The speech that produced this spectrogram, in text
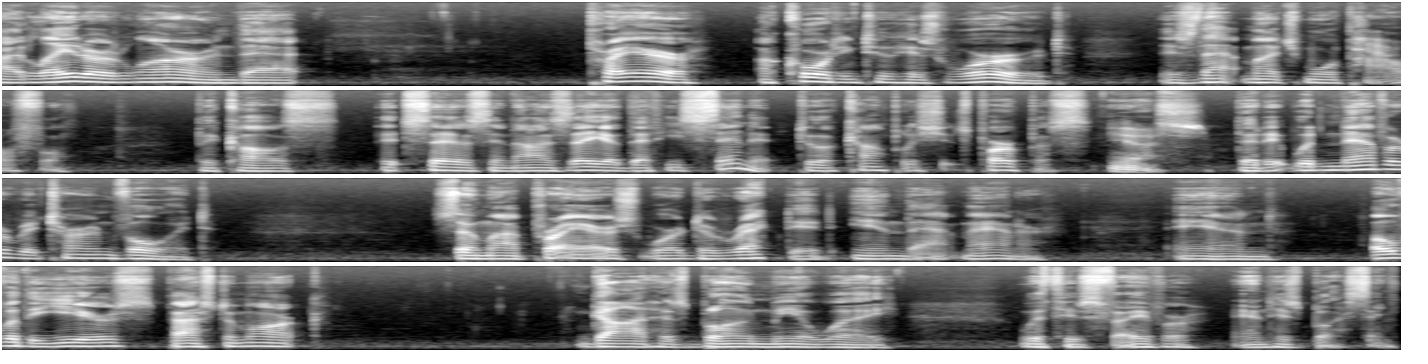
I later learned that prayer according to His Word is that much more powerful because it says in Isaiah that He sent it to accomplish its purpose. Yes. That it would never return void. So my prayers were directed in that manner. And over the years, Pastor Mark, God has blown me away with his favor and his blessing.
